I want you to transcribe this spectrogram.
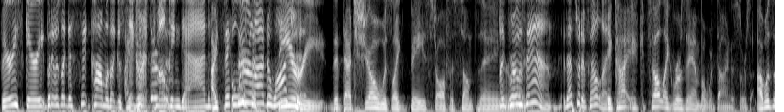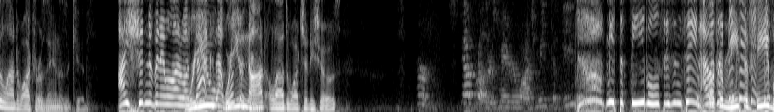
very scary. But it was like a sitcom with like a cigarette there's a- smoking dad. I think but we were allowed a to watch it, theory that that show was like based off of something like Roseanne. That's what it felt like. It kind it felt like Roseanne, but with dinosaurs. I wasn't allowed to watch Roseanne as a kid. I shouldn't have been able to watch were that you? that were you Roseanne. not allowed to watch any shows? Her stepbrothers made her watch Meet the Feebles. Meet the Feebles is insane. I was like, are this Meet is, a, this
